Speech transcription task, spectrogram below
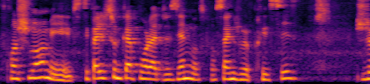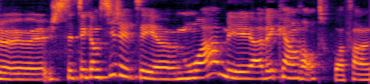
franchement, mais c'était pas du tout le cas pour la deuxième, donc c'est pour ça que je le précise. Je, c'était comme si j'étais euh, moi, mais avec un ventre, quoi. Enfin,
